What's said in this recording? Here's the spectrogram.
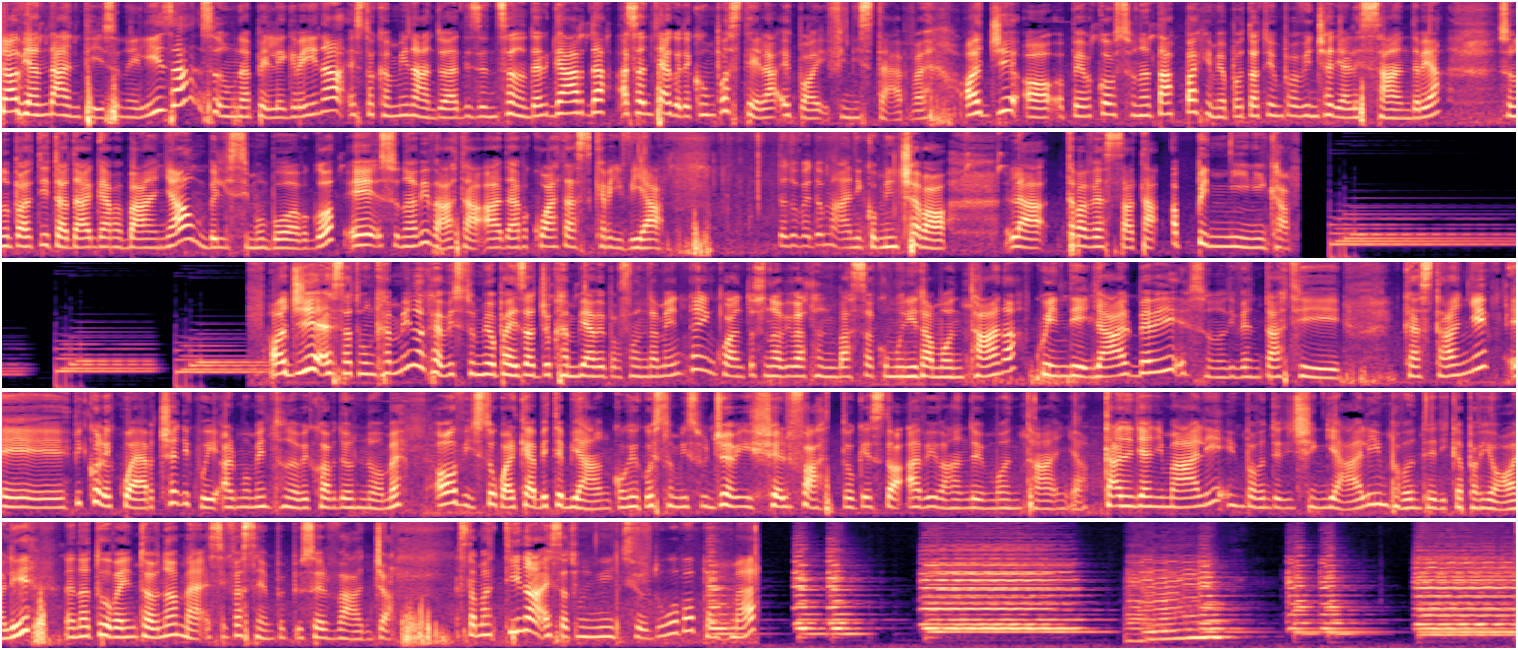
Ciao viandanti, sono Elisa, sono una pellegrina e sto camminando da Desenzano del Garda a Santiago de Compostela e poi Finisterre. Oggi ho percorso una tappa che mi ha portato in provincia di Alessandria. Sono partita da Garbagna, un bellissimo borgo, e sono arrivata ad Arquata Scrivia da dove domani comincerò la traversata appenninica. Oggi è stato un cammino che ha visto il mio paesaggio cambiare profondamente in quanto sono arrivata in bassa comunità montana, quindi gli alberi sono diventati castagni e piccole querce di cui al momento non ricordo il nome. Ho visto qualche abete bianco che questo mi suggerisce il fatto che sto arrivando in montagna. Tane di animali, impronte di cinghiali, impronte di caprioli. La natura intorno a me si fa sempre più selvaggia. Stamattina è stato un inizio duro per me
